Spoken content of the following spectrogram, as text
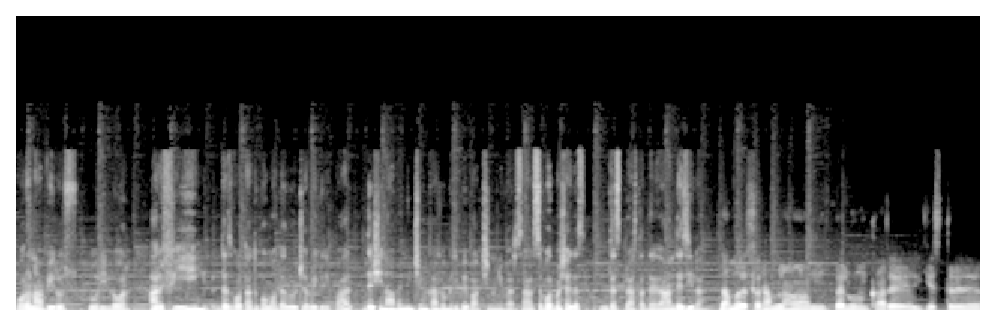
coronavirusurilor ar fi dezvoltat după modelul celui gripal, deși nu avem nici în cazul gripei vaccin universal. Se vorbește des, despre asta de ani de zile. Da, mă refeream la felul în care este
